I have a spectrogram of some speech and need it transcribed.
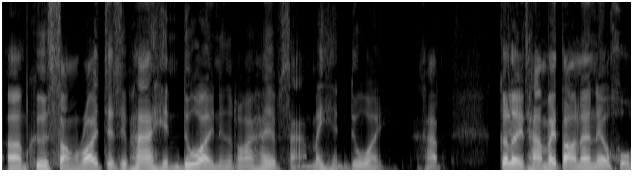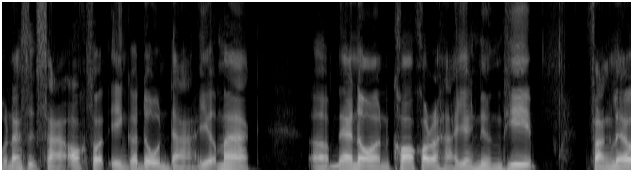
เอ่อคือ 275 เห็นด้วย 153 ไม่เห็นด้วยนะครับก็เลยทำให้ตอนนั้นเนี่ยโหนักศึกษาออกซฟอร์ดเองก็โดนด่าเยอะมากแน่นอนข้อคอรหาอย่างหนึ่งที่ฟังแล้ว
